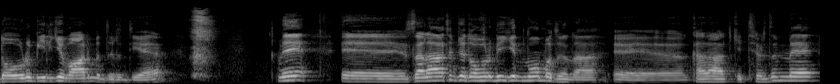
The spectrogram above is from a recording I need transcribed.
doğru bilgi var mıdır diye. Ve e, zanaatimce doğru bilginin olmadığına e, kanaat getirdim ve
